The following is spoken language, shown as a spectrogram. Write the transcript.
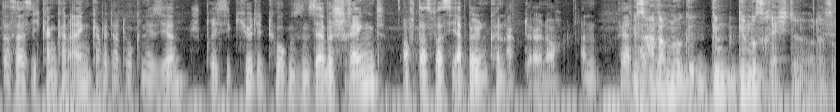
Das heißt, ich kann kein Eigenkapital tokenisieren. Sprich, Security-Token sind sehr beschränkt auf das, was sie abbilden können aktuell noch an Wertpapieren. Ist einfach nur Genussrechte oder so,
